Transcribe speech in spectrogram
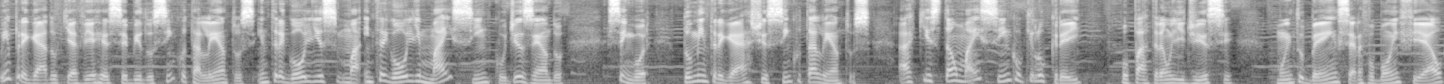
O empregado que havia recebido cinco talentos entregou-lhe entregou mais cinco, dizendo: Senhor, tu me entregaste cinco talentos. Aqui estão mais cinco que lucrei. O patrão lhe disse: Muito bem, servo bom e fiel.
